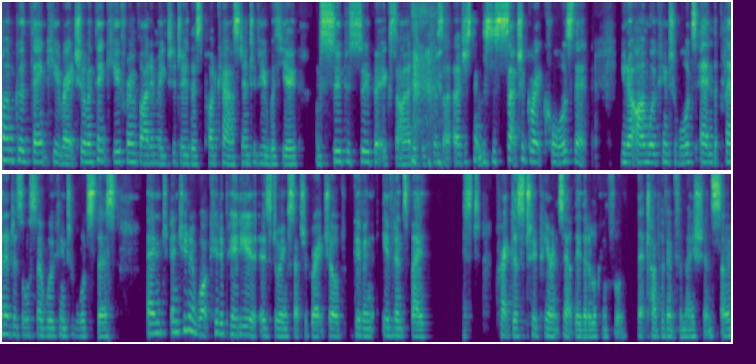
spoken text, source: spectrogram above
I'm good. Thank you, Rachel. And thank you for inviting me to do this podcast interview with you. I'm super, super excited because I, I, just think this is such a great cause that, you know, I'm working towards and the planet is also working towards this. And and you know what? Kiddipedia is doing such a great job giving evidence-based practice to parents out there that are looking for that type of information. So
